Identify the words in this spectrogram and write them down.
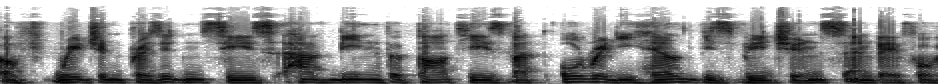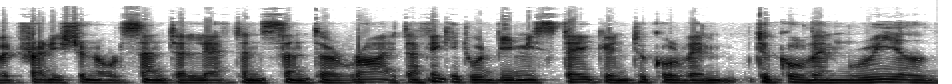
of region presidencies have been the parties that already held these regions and therefore the traditional center left and center right. I think it would be mistaken to call them to call them real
